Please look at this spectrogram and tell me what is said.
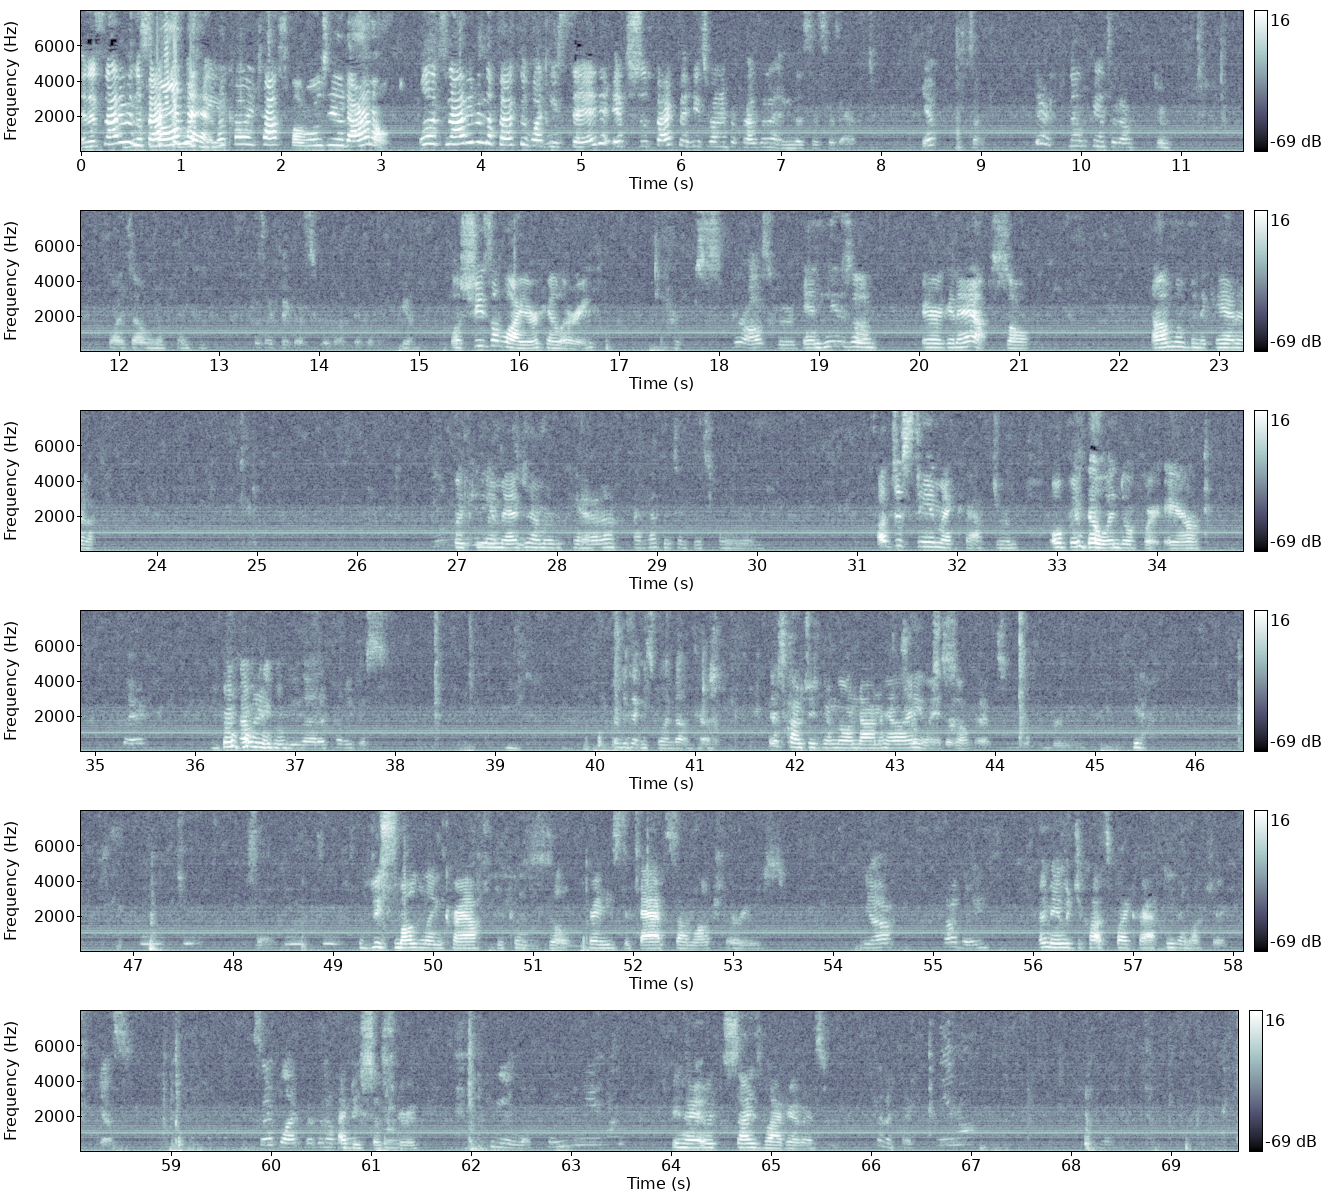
And it's not even the fact of what that. he, Look how he talks about Rosie O'Donnell. well, it's not even the fact of what he said, it's the fact that he's running for president, and this is his act. Yep. So, there, now the pants are down. Why is that one thinking? Because I think I screwed up. Yeah. Well, she's a liar, Hillary, We're all screwed. and he's a arrogant ass. So I'm moving to Canada. But can you imagine I moved to Canada? I'd have to take this whole room. I'll just stay in my craft room. Open the window for air. There. I wouldn't even do that. I'd probably just. Everything's going downhill. this country's been going downhill anyway, so. pets and you can bring We'll be smuggling craft because they'll raise the tax on luxuries. Yeah, probably. I mean, would you classify craft even luxury? Yes. Is there a black ribbon over I'd be so screwed. Can you look, please? Yeah, what size black ribbon? Kind of thick.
